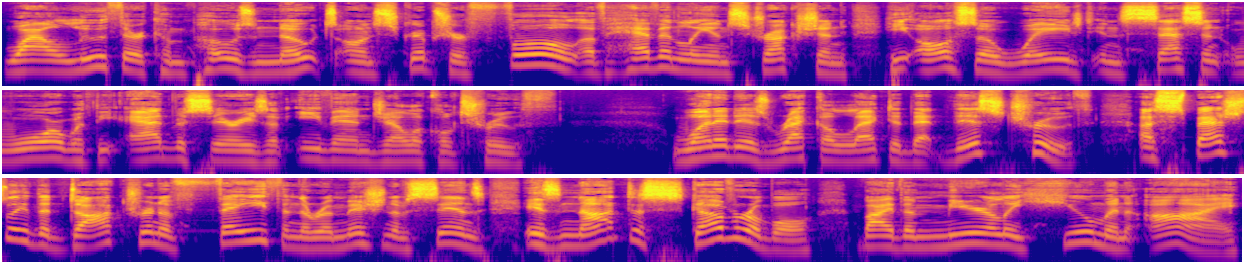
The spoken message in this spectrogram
while Luther composed notes on Scripture full of heavenly instruction, he also waged incessant war with the adversaries of evangelical truth when it is recollected that this truth, especially the doctrine of faith and the remission of sins, is not discoverable by the merely human eye,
